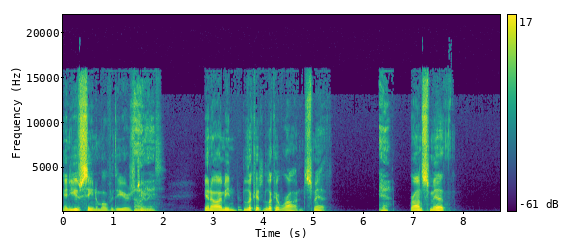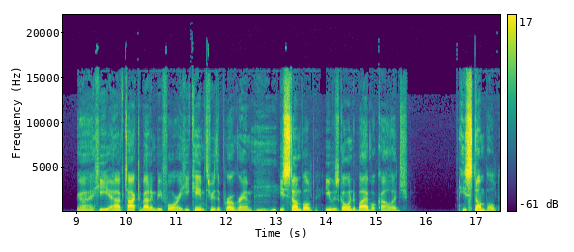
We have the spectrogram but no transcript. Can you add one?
And you've seen him over the years, Oh, Jimmy. yes. You know, I mean, look at look at Ron Smith. Yeah. Ron Smith. Uh, he I've talked about him before. He came through the program. hmm He stumbled. He was going to Bible college. He stumbled,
